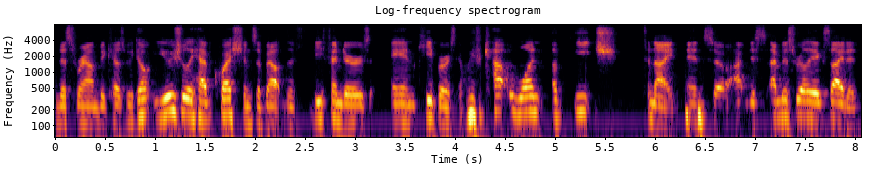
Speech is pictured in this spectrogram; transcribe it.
this round because we don't usually have questions about the defenders and keepers, and we've got one of each tonight, and so I'm just I'm just really excited.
